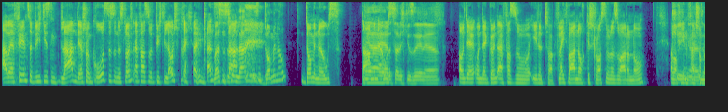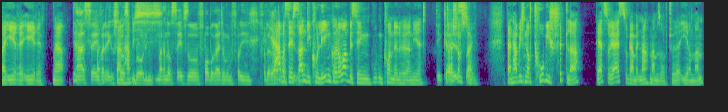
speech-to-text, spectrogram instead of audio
aber er filmt so durch diesen Laden, der schon groß ist und es läuft einfach so durch die Lautsprecher im ganzen Was ist Laden. für ein Laden gewesen? Domino? Domino's. Domino's. Ja, ja das habe ich gesehen, ja. Und er, und er gönnt einfach so Edel Talk. Vielleicht war er noch geschlossen oder so, I don't know. Aber King, auf jeden Fall Alter. schon mal Ehre, Ehre. Ja, ja safe war der geschlossen, dann ich, Bro. Die machen doch safe so Vorbereitungen vor, die, vor der Ja, aber selbst dann, die Kollegen können auch mal ein bisschen guten Content hören hier. Dicker ja, schon ist stark. So. Dann habe ich noch Tobi Schüttler. Der hat so, ja, ist sogar mit Nachnamen so auf Twitter, Ehrenmann.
